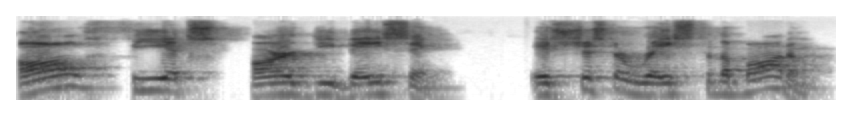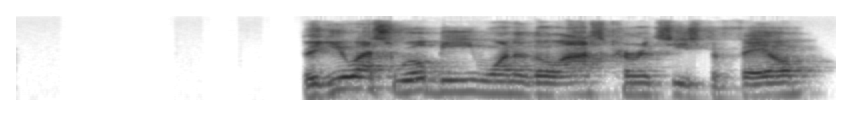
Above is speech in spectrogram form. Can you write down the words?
All fiats are debasing. It's just a race to the bottom. The US will be one of the last currencies to fail,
